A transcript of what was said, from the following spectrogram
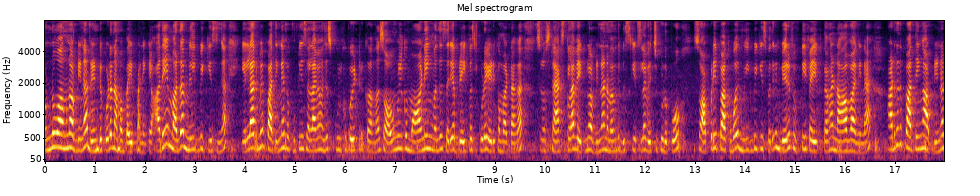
ஒன்று வாங்கினோம் அப்படின்னா ரெண்டு கூட நம்ம பை பண்ணிக்கலாம். அதே மாதிரி தான் மில்க் பிக்கிஸுங்க எல்லாருமே பார்த்திங்கன்னா இப்போ குட்டீஸ் எல்லாமே வந்து ஸ்கூலுக்கு போயிட்டுருக்காங்க ஸோ அவங்களுக்கு மார்னிங் வந்து சரியாக பிரேக்ஃபாஸ்ட் கூட எடுக்க மாட்டாங்க. ஸோ ஸ்நாக்ஸ்க்கெலாம் வைக்கணும் அப்படின்னா நம்ம வந்து பிஸ்கெட்ஸ்லாம் வச்சு கொடுப்போம். ஸோ அப்படி பார்க்கும்போது மில்க் பிக்கிஸ் பார்த்திங்கன்னா வெறும் ஃபிஃப்டி ஃபைவ்க்கு தாங்க நான் வாங்கினேன். அடுத்தது பார்த்தீங்க அப்படின்னா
